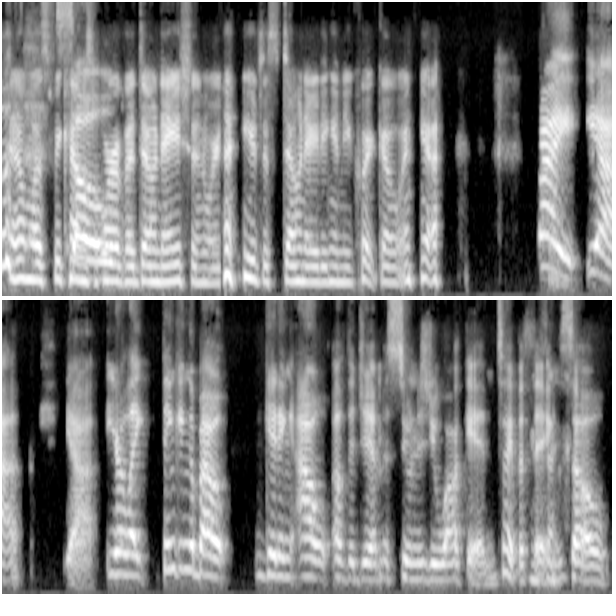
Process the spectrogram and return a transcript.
it almost becomes so, more of a donation where you're just donating and you quit going. Yeah. Right. Yeah. Yeah. You're like thinking about getting out of the gym as soon as you walk in, type of thing. Exactly. So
